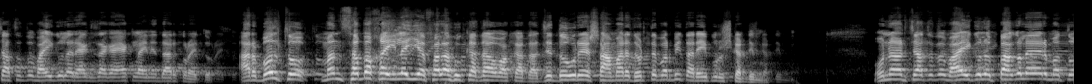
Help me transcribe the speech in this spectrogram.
চাচাতো ভাইগুলোর এক জায়গায় এক লাইনে দাঁড় করাইতো। আর বলতো, মান সাবাকা ইলাইয়া ফালাহু কাদা ওয়া কাদা যে দৌড়ে এসে আমারে ধরতে পারবি, তার এই পুরস্কার দিব। ওনার চাচাতো ভাইগুলো পাগলের মতো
